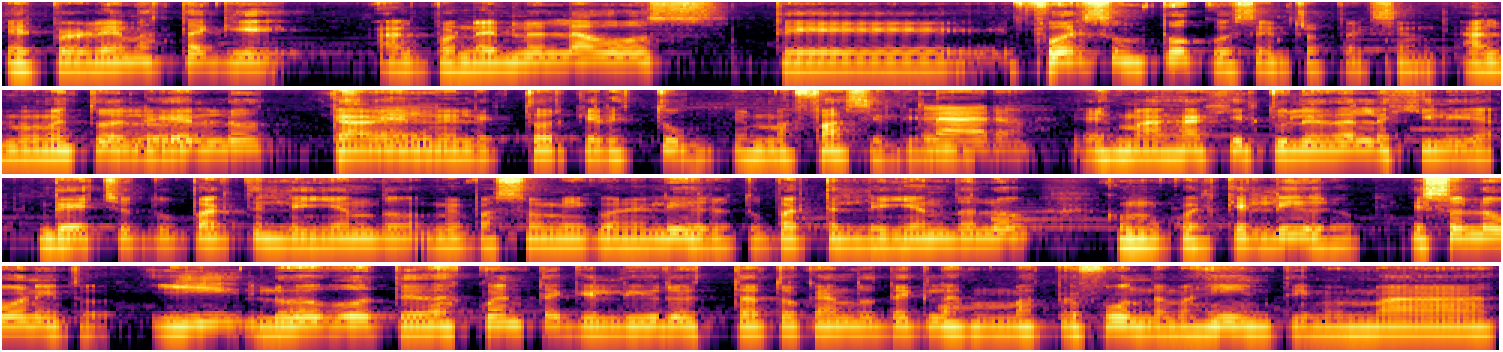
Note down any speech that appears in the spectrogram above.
El problema está que al ponerlo en la voz te fuerza un poco esa introspección. Al momento de Mm, leerlo, cabe sí. en el lector que eres tú. Es más fácil. digamos. Claro. Es más ágil, tú le das la agilidad. De hecho, tú partes leyendo, me pasó a mí con el libro, tú partes leyéndolo como cualquier libro. Eso es lo bonito. Y luego te das cuenta que el libro está tocando teclas más profundas, más íntimas, más,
